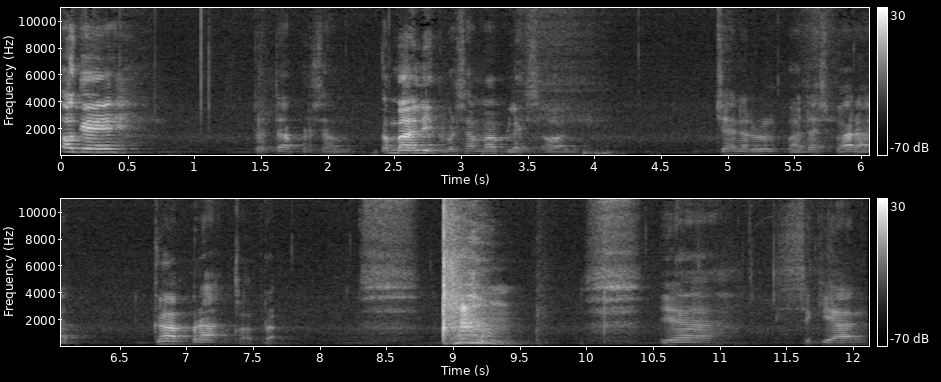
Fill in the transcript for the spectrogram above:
Oke. Tetap bersama kembali bersama Black On channel Batas Barat. Gaprak. Kaprak. Ya, sekian.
